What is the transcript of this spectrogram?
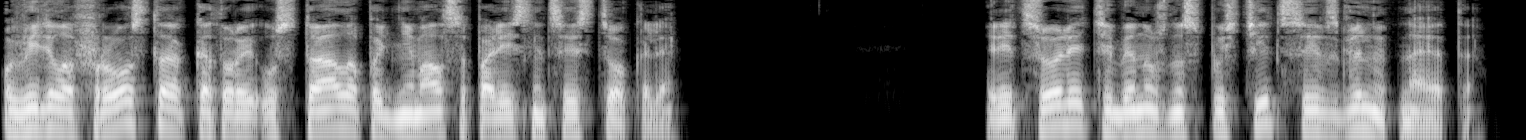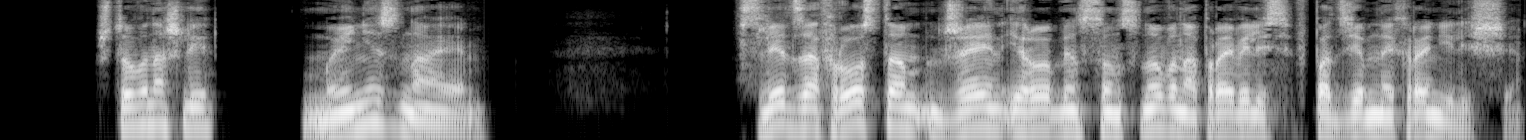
увидела Фроста, который устало поднимался по лестнице из цоколя. «Рицоли, тебе нужно спуститься и взглянуть на это. Что вы нашли?» «Мы не знаем». Вслед за Фростом Джейн и Робинсон снова направились в подземное хранилище.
